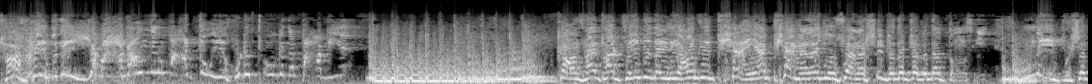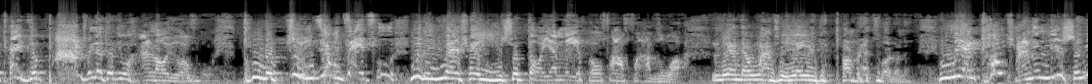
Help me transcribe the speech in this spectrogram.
他恨不得一巴掌能把窦一虎的头给他打扁。刚才他准备的两句骗言骗骗了就算了，谁知道这个那东西内不是太君爬出来，他就喊老岳父。同着众将在此，那个元帅一时倒也没法发发作，连带万岁爷爷在旁边坐着了，连唐天子李世民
